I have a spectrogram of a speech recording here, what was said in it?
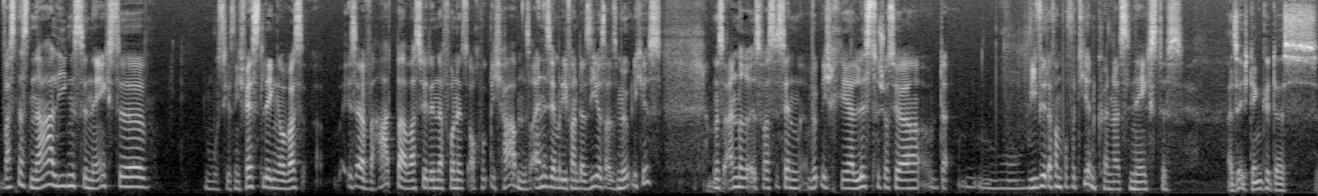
was ist das naheliegendste nächste, muss ich jetzt nicht festlegen, aber was ist erwartbar, was wir denn davon jetzt auch wirklich haben? Das eine ist ja immer die Fantasie, was alles möglich ist. Und das andere ist, was ist denn wirklich realistisch, was wir, wie wir davon profitieren können als nächstes? Also ich denke, dass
